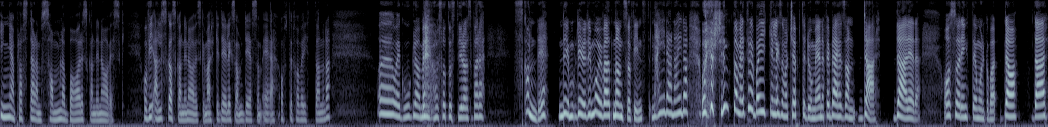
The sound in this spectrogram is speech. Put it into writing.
ingen plass der de samler bare skandinavisk. Og vi elsker skandinaviske merker. Det er liksom det som er ofte favorittene, da. Eh, og jeg googla meg og satt og styra, og så bare Skandi? Det, det, det må jo være et navn som fins. Nei da, nei da. Og jeg skyndte meg. Jeg tror jeg bare gikk inn liksom og kjøpte domene, for jeg ble helt sånn Der! Der er det. Og så ringte Monica og bare Da! Der!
